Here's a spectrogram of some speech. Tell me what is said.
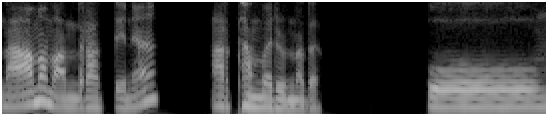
നാമമന്ത്രത്തിന് അർത്ഥം വരുന്നത്. ഓം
